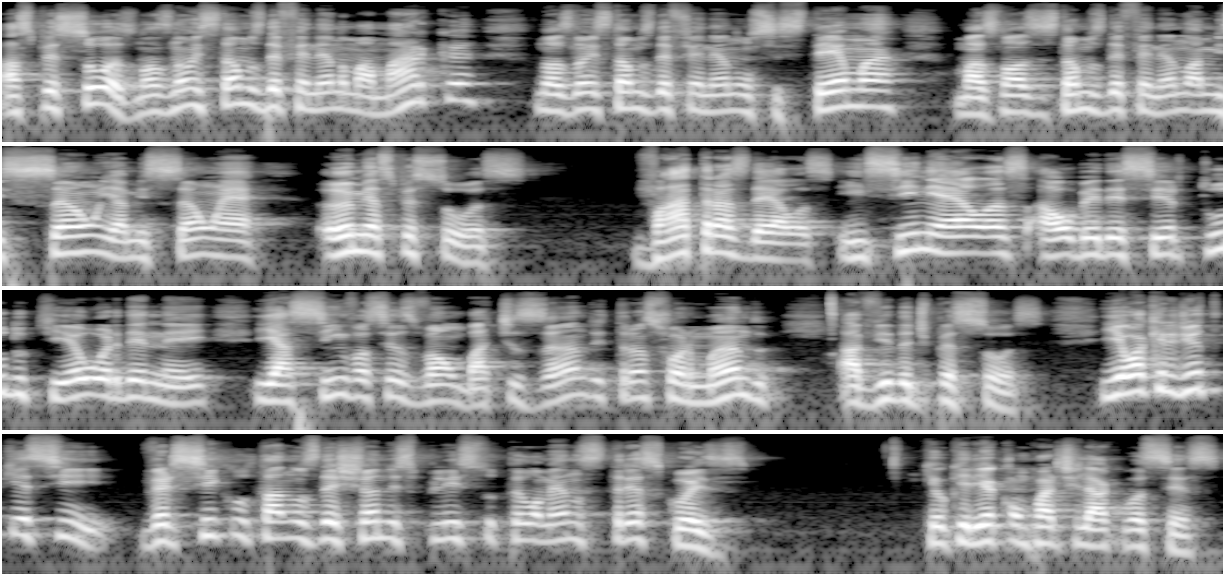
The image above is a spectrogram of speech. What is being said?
As pessoas, nós não estamos defendendo uma marca, nós não estamos defendendo um sistema, mas nós estamos defendendo a missão, e a missão é ame as pessoas, vá atrás delas, ensine elas a obedecer tudo que eu ordenei, e assim vocês vão batizando e transformando a vida de pessoas. E eu acredito que esse versículo está nos deixando explícito pelo menos três coisas que eu queria compartilhar com vocês.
